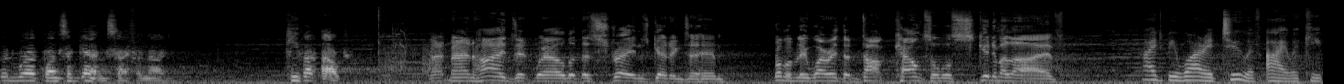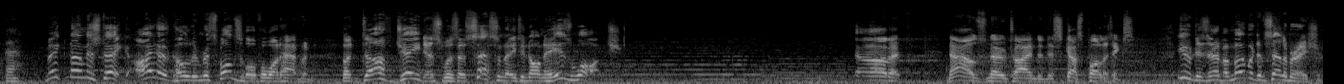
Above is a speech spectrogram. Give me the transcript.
Good work once again, Cypher 9. Keeper out. That man hides it well, but the strain's getting to him. Probably worried the Dark Council will skin him alive. I'd be worried too if I were Keeper. Make no mistake, I don't hold him responsible for what happened, but Darth Jadus was assassinated on his watch. Ah, oh, but now's no time to discuss politics. You deserve a moment of celebration,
